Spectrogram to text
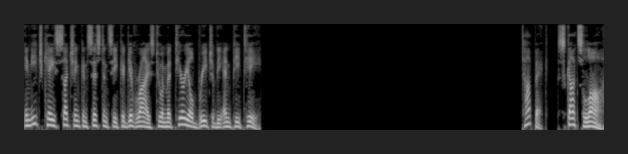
In each case such inconsistency could give rise to a material breach of the NPT. Scots law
